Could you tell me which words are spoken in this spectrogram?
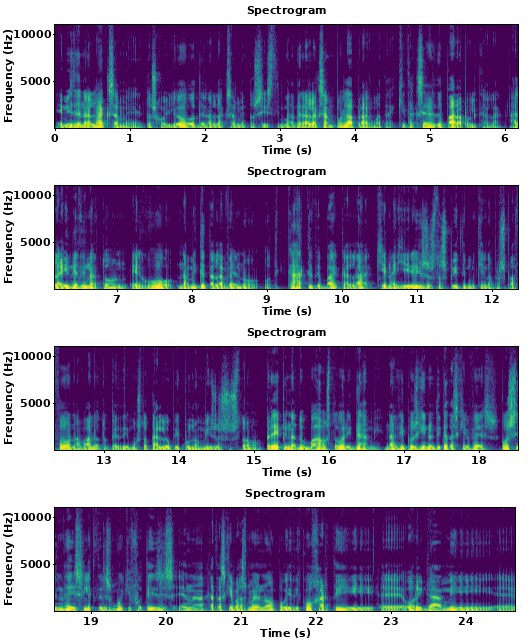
Εμείς δεν αλλάξαμε το σχολείο, δεν αλλάξαμε το σύστημα, δεν αλλάξαμε πολλά πράγματα και τα ξέρετε πάρα πολύ καλά. Αλλά είναι δυνατόν εγώ να μην καταλαβαίνω ότι κάτι δεν πάει καλά και να γυρίζω στο σπίτι μου και να προσπαθώ να βάλω το παιδί μου στο καλούπι που νομίζω σωστό. Πρέπει να τον πάω στο οριγκάμι, να δει πώς γίνονται οι κατασκευές, πώς συνδέεις ηλεκτρισμό και φωτίζεις ένα κατασκευασμένο από ειδικό χαρτί ε, οριγκάμι ε,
